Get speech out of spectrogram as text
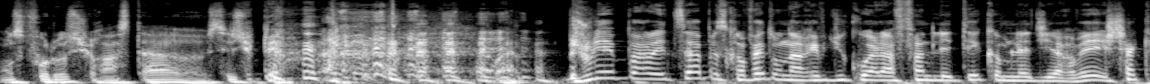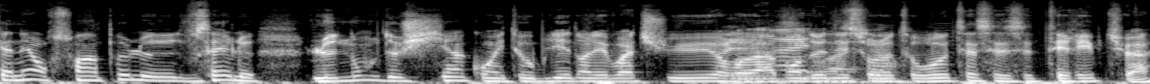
On se follow sur Insta, euh, c'est super. Je voulais parler de ça parce qu'en fait, on arrive du coup à la fin de l'été, comme l'a dit Hervé, et chaque année, on reçoit un peu le, vous savez, le, le nombre de chiens qui ont été oubliés dans les voitures, euh, abandonnés ouais. sur l'autoroute. C'est terrible, tu vois.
